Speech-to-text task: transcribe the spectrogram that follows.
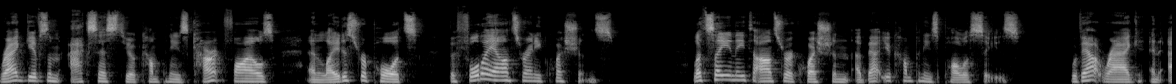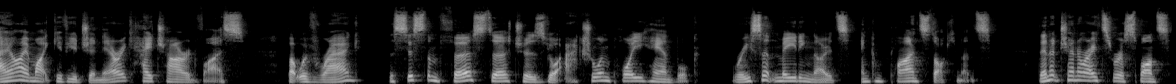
RAG gives them access to your company's current files and latest reports before they answer any questions. Let's say you need to answer a question about your company's policies. Without RAG, an AI might give you generic HR advice, but with RAG, the system first searches your actual employee handbook, recent meeting notes, and compliance documents then it generates a response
